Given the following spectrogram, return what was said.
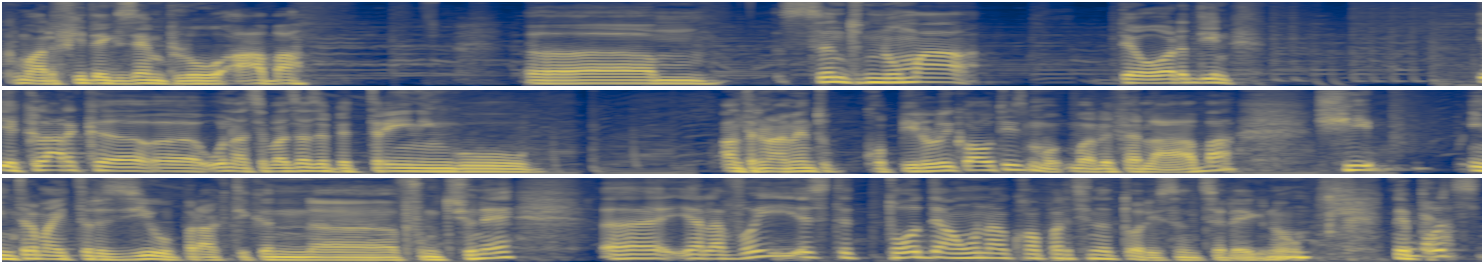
cum ar fi, de exemplu, ABA, uh, sunt numai de ordin... E clar că uh, una se bazează pe trainingul antrenamentul copilului cu autism, mă refer la ABA, și intră mai târziu, practic, în uh, funcțiune, uh, iar la voi este totdeauna cu aparținătorii, să înțeleg, nu? Ne da. poți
